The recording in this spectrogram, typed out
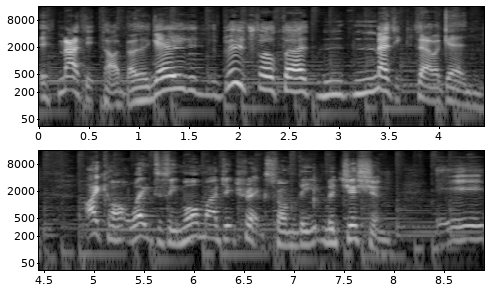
It's magic time, and girls. It's the beautiful Forsyth magic show again. I can't wait to see more magic tricks from the magician Uh,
